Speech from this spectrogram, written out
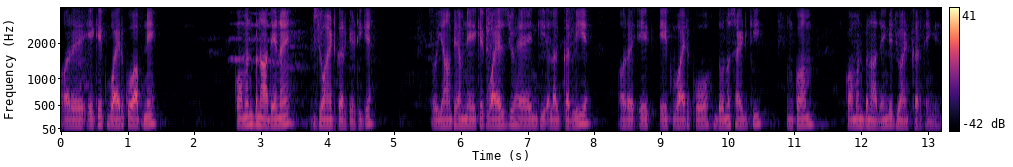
और एक एक वायर को आपने कॉमन बना देना है जॉइंट करके, ठीक है? तो यहाँ पे हमने एक एक वायर्स जो है इनकी अलग कर ली है, और एक एक वायर को दोनों साइड की उनको हम कॉमन बना देंगे ज्वाइंट कर देंगे।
